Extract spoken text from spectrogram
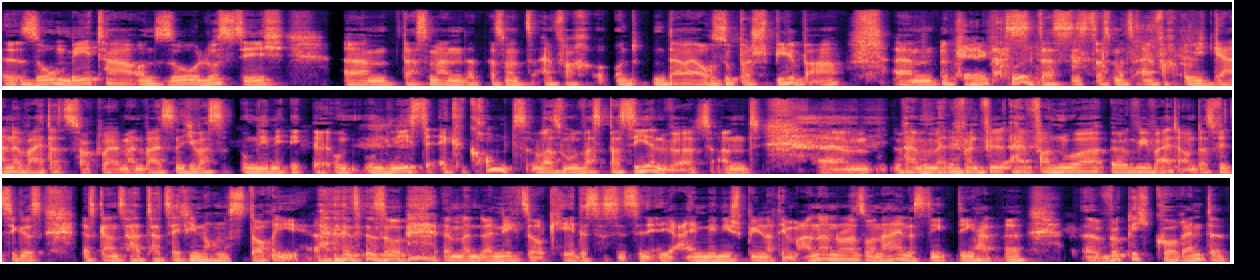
äh, so meta und so lustig, ähm, dass man dass man es einfach und, dabei auch super spielbar. Ähm, okay, dass, cool. Das ist, dass man es einfach irgendwie gerne weiterzockt, weil man weiß nicht, was um die äh, um, um die nächste Ecke kommt, was was passieren wird und ähm, man, man will einfach nur irgendwie weiter und das Witzige ist, das Ganze hat tatsächlich noch eine Story. Also so, ähm, man, man denkt so, okay, das ist jetzt ein Minispiel nach dem anderen oder so. Nein, das Ding, Ding hat eine äh, wirklich kohärente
